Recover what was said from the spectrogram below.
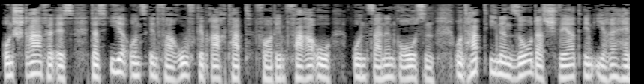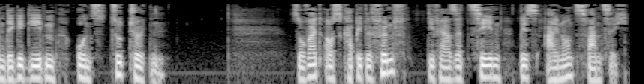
und strafe es, dass ihr uns in Verruf gebracht habt vor dem Pharao und seinen Großen und habt ihnen so das Schwert in ihre Hände gegeben, uns zu töten. Soweit aus Kapitel 5, die Verse 10 bis 21.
